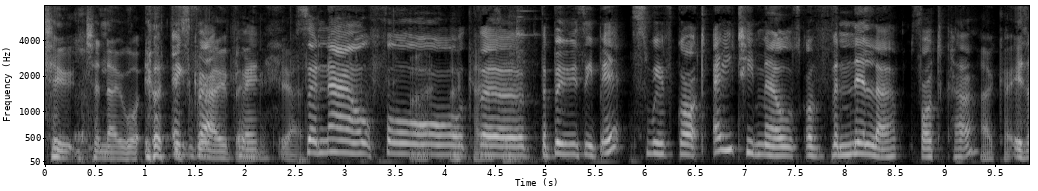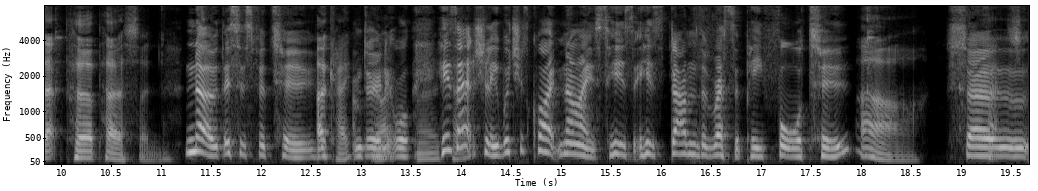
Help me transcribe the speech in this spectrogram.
to to know what you're describing. Exactly. Yeah. So now for Right, okay, the the boozy bits, we've got 80 mils of vanilla vodka. okay, is that per person? No, this is for two. Okay, I'm doing right, it all. He's actually, which is quite nice. He's he's done the recipe for two, Ah, so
